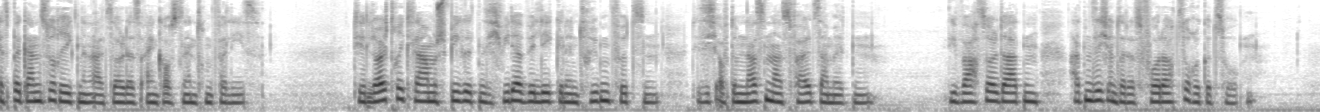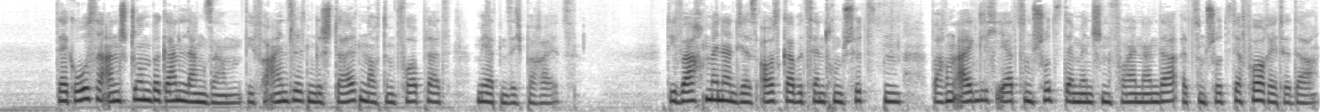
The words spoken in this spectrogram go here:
Es begann zu regnen, als Soll das Einkaufszentrum verließ. Die Leuchtreklamen spiegelten sich widerwillig in den trüben Pfützen, die sich auf dem nassen Asphalt sammelten. Die Wachsoldaten hatten sich unter das Vordach zurückgezogen. Der große Ansturm begann langsam, die vereinzelten Gestalten auf dem Vorplatz mehrten sich bereits. Die Wachmänner, die das Ausgabezentrum schützten, waren eigentlich eher zum Schutz der Menschen voreinander als zum Schutz der Vorräte da.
